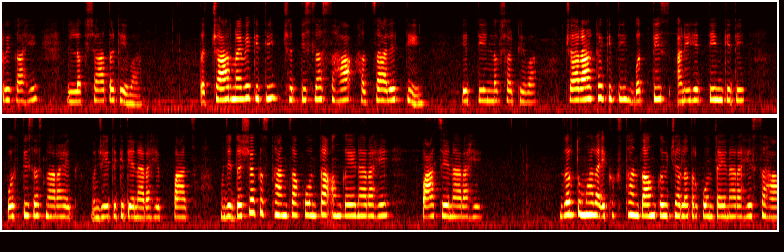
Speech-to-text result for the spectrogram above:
ट्रिक आहे. हे लक्षात ठेवा. तर चार नव्हे किती? छत्तीसला सहा हातचा आले तीन. हे तीन लक्षात ठेवा. चार आठ किती? बत्तीस. आणि हे तीन किती? पस्तीस असणार आहेत. म्हणजे इथे किती येणार आहे? पाच. म्हणजे दशक स्थानचा कोणता अंक येणार आहे? पाच येणार आहे. जर तुम्हाला एकक स्थानचा अंक विचारला तर कोणता येणार आहे? सहा.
